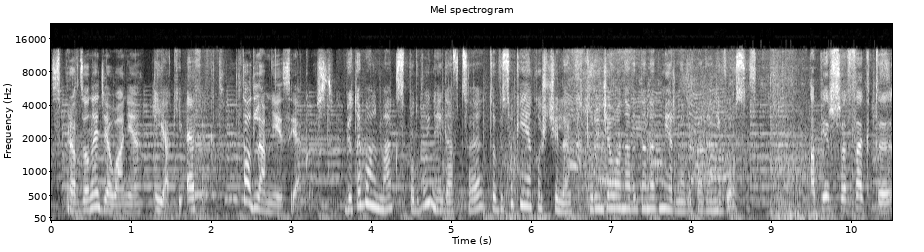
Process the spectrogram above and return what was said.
sprawdzone działanie i jaki efekt. To dla mnie jest jakość. Biotebal Max w podwójnej dawce to wysokiej jakości lek, który działa nawet na nadmierne wypadanie włosów. A pierwsze efekty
